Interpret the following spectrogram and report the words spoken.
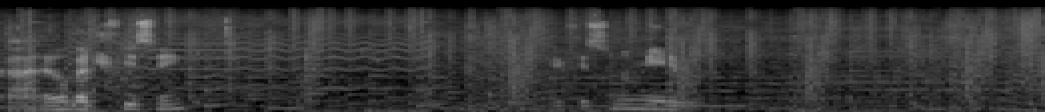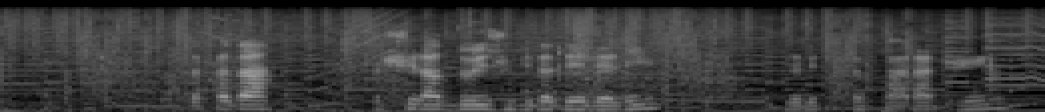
Caramba, é difícil, hein? Difícil no mínimo. Dá pra dar... Pra tirar dois de vida dele ali. Ele fica paradinho.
